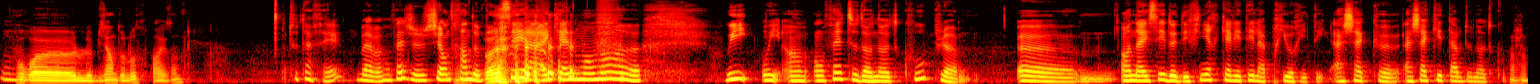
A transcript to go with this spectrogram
mmh. pour euh, le bien de l'autre, par exemple Tout à fait. Bah, en fait, je, suis en train de penser à quel moment. Oui, oui. en, fait, dans notre couple, euh, on a essayé de définir quelle était la priorité à chaque, à chaque étape de notre couple. Mhm.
